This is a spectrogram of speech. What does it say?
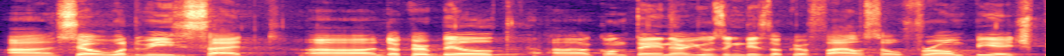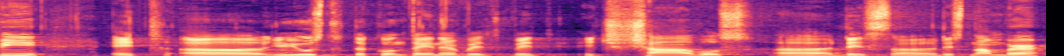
Uh, so what we said, uh, Docker built a container using this Docker file. So from PHP, it uh, used the container with, with each SHA was uh, this, uh, this number.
